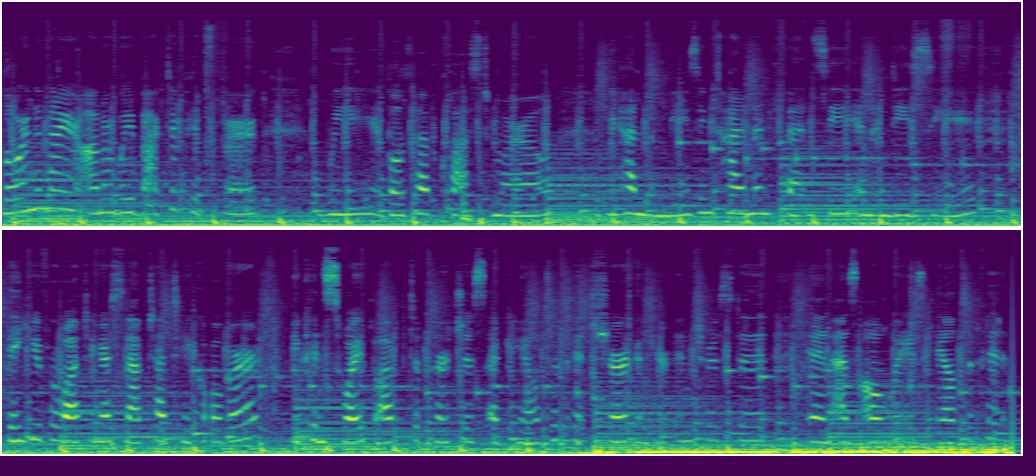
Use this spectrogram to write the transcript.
Lauren and I are on our way back to Pittsburgh. We both have class tomorrow. We had an amazing time in FNCE and in DC. Thank you for watching our Snapchat takeover. You can swipe up to purchase a Hail to Pitt shirt if you're interested. And as always, Hail to Pitt.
